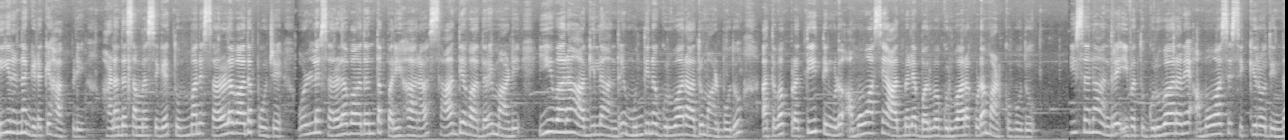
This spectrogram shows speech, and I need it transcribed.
ನೀರನ್ನು ಗಿಡಕ್ಕೆ ಹಾಕ್ಬಿಡಿ. ಹಣದ ಸಮಸ್ಯೆಗೆ ತುಂಬಾ ಸರಳವಾದ ಪೂಜೆ, ಒಳ್ಳೆ ಸರಳವಾದಂಥ ಪರಿಹಾರ ಸಾಧ್ಯವಾದರೆ ಮಾಡಿ. ಈ ವಾರ ಆಗಿಲ್ಲ ಅಂದರೆ ಮುಂದಿನ ಗುರುವಾರ ಆದರೂ ಮಾಡ್ಬೋದು, ಅಥವಾ ಪ್ರತಿ ತಿಂಗಳು ಅಮಾವಾಸ್ಯೆ ಆದಮೇಲೆ ಬರುವ ಗುರುವಾರ ಕೂಡ ಮಾಡ್ಕೋಬೋದು. ಈ ಸಲ ಅಂದರೆ ಇವತ್ತು ಗುರುವಾರನೇ ಅಮಾವಾಸ್ಯೆ ಸಿಕ್ಕಿರೋದ್ರಿಂದ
